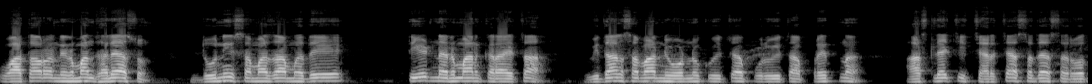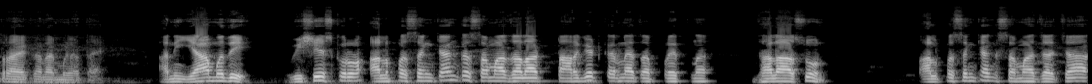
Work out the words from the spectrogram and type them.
वातावरण निर्माण झाले असून दोन्ही समाजामध्ये तेढ निर्माण करायचा विधानसभा निवडणुकीच्या पूर्वीचा प्रयत्न असल्याची चर्चा सध्या सर्वत्र ऐकायला मिळत आहे. आणि यामध्ये विशेष करून अल्पसंख्याक समाजाला टार्गेट करण्याचा प्रयत्न झाला असून अल्पसंख्याक समाजाच्या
